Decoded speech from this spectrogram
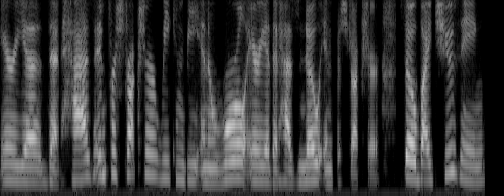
area that has infrastructure, we can be in a rural area that has no infrastructure. So by choosing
